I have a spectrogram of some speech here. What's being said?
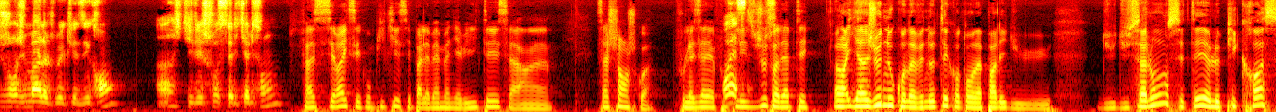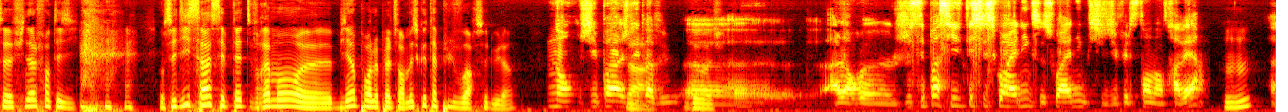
toujours du mal à jouer avec les écrans. Hein, je dis les choses telles qu'elles sont. Enfin, c'est vrai que c'est compliqué, c'est pas la même maniabilité, ça, euh, ça change quoi. Faut, les, faut Ouais, que les jeux soient adaptés. Alors il y a un jeu nous qu'on avait noté quand on a parlé du du, du salon, c'était le Picross euh, Final Fantasy. on s'est dit ça c'est peut-être vraiment euh, bien pour la plateforme. Est-ce que t'as pu le voir celui-là? Non, j'ai pas, je l'ai Ah, pas vu. dommage. Euh, alors, euh, je sais pas s'il était chez Square Enix. Square Enix, j'ai fait le stand en travers. Mhm. Euh,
